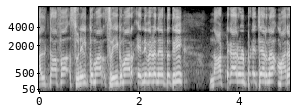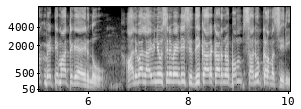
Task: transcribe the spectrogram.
Althaf Sunilkumar Sreekumar എന്നിവരുടെ നേതൃത്വത്തിൽ നാട്ടുകാരുൾപ്പെടെ ചേർന്ന് മരം വെട്ടിമാറ്റുകയായിരുന്നു. ആലുവ ലൈവ് ന്യൂസിന് വേണ്ടി സിദ്ദീഖ് കാരക്കാടിനൊപ്പം സനൂപ് കളമശ്ശേരി.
